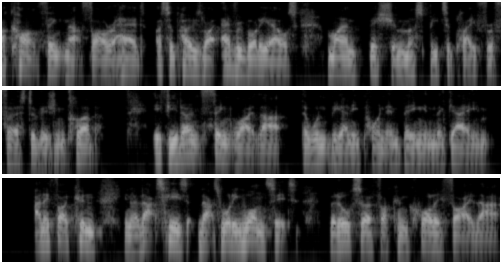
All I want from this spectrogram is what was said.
I can't think that far ahead. I suppose, like everybody else, my ambition must be to play for a first division club. If you don't think like that, there wouldn't be any point in being in the game. And if I can, you know, that's his, that's what he wanted. But also, if I can qualify that,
